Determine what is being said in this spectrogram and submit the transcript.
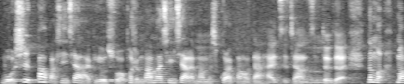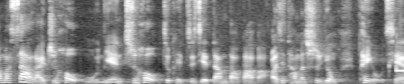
我是爸爸先下来，譬如说，或者妈妈先下来，妈妈嗯是过来帮我带孩子这样子，对不对？那么妈妈下来之后，五年之后就可以直接担保爸爸，而且他们是用配偶签，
